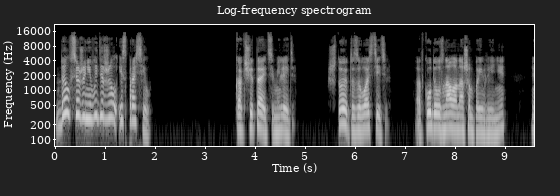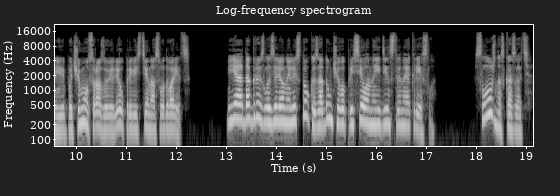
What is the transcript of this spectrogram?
Дэл все же не выдержал и спросил. «Как считаете, миледи, что это за властитель? Откуда узнал о нашем появлении? И почему сразу велел привести нас во дворец?» Я догрызла зеленый листок и задумчиво присела на единственное кресло. Сложно сказать.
